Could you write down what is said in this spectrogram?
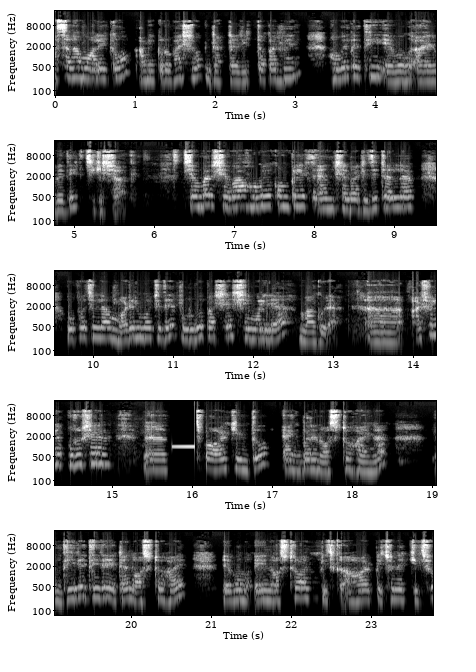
আসসালামু আলাইকুম, আমি প্রভাষক ডাক্তার রিক্তা পারভেন, হোমিওপ্যাথি এবং আয়ুর্বেদিক চিকিৎসক। Chamber Seba homeo complex and Seba digital lab উপজেলা মডেল মসজিদের পূর্ব পাশে শিমুলিয়া, মাগুরা। আসলে পুরুষের পর কিন্তু একবারে নষ্ট হয় না। ধীরে ধীরে এটা নষ্ট হয় এবং এই নষ্ট হওয়ার হওয়ার পিছনে কিছু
